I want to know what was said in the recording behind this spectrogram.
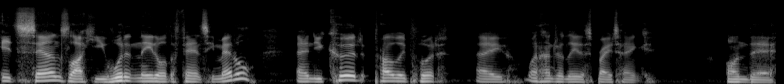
it sounds like you wouldn't need all the fancy metal and you could probably put a 100 liter spray tank on there.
